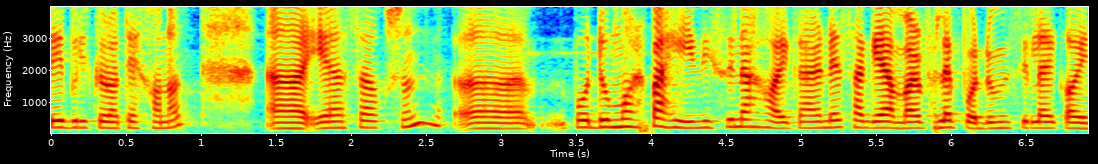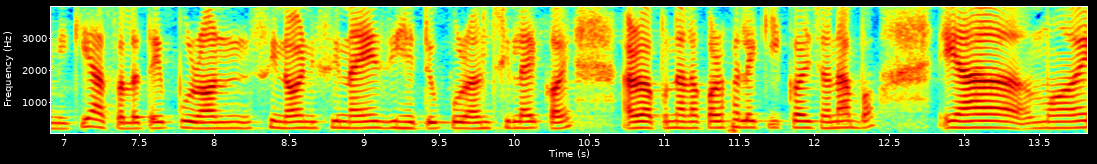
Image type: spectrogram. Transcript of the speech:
টেবিল ক্লথ এখনত। এয়া চাওকচোন পদুমৰ পাহিৰ নিচিনা হয় কাৰণে চাগে আমাৰ ফালে পদুম চিলাই কয় নেকি? আচলতে পুৰণ চিনৰ নিচিনাই যিহেতু পুৰণ চিলাই কয়। আৰু আপোনালোকৰ ফালে কি কয় জনাব? এয়া মই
